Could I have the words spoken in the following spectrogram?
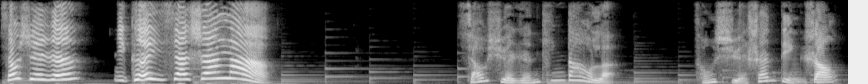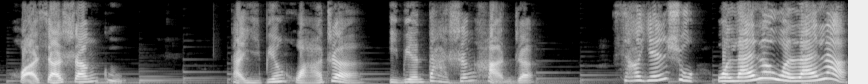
小雪人，你可以下山啦！”小雪人听到了，从雪山顶上滑下山谷。他一边滑着，一边大声喊着：“小鼹鼠，我来了，我来了！”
